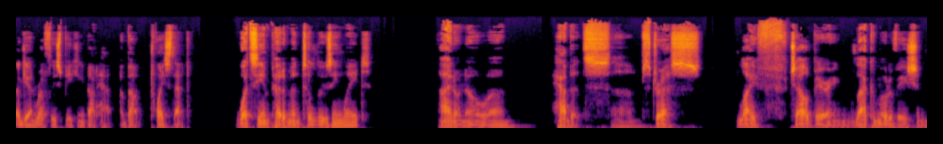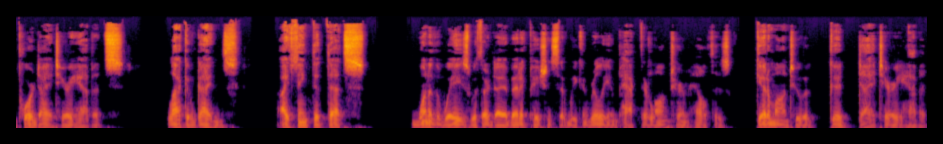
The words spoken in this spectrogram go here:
again, roughly speaking, about, ha- about twice that. What's the impediment to losing weight? I don't know, um, habits, um, stress, life, childbearing, lack of motivation, poor dietary habits, lack of guidance. I think that that's one of the ways with our diabetic patients that we can really impact their long term health is get them onto a good dietary habit.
